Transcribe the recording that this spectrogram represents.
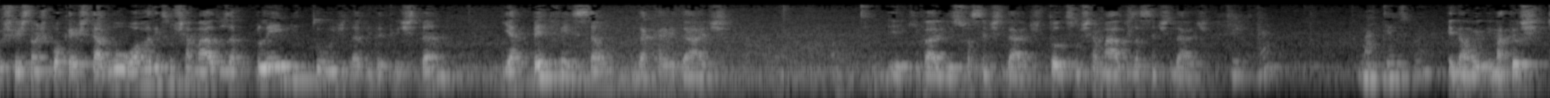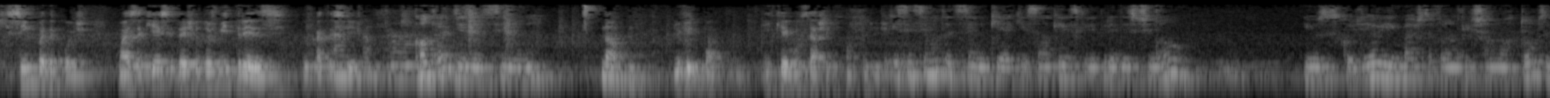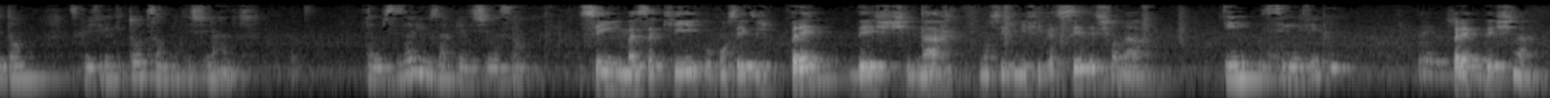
os cristãos de qualquer estado ou ordem são chamados à plenitude da vida cristã e à perfeição da caridade equivale isso à santidade. Todos são chamados à santidade. É? Mateus Não, Mateus 5 é depois. Mas aqui esse texto é 2013, do Catecismo. Contradiz em cima, né? Não. Bom, em que você acha que contradiz? Porque se em cima está dizendo que aqui são aqueles que ele predestinou e os escolheu, e embaixo está falando que ele chamou a todos, então significa que todos são predestinados? Então não precisaria usar predestinação. Sim, mas aqui o conceito de predestinar não significa selecionar. E significa? Predestinar. Que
